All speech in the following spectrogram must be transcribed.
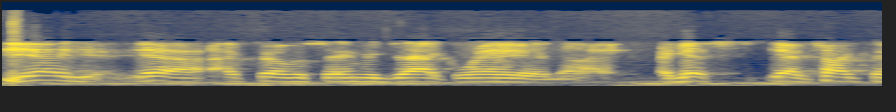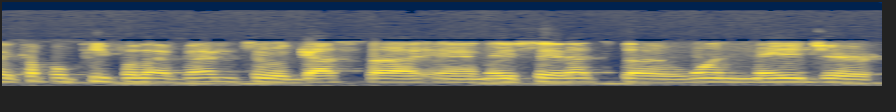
Yeah, yeah, I feel the same exact way, and uh, I guess yeah, I've talked to a couple people that have been to Augusta, and they say that's the one major.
